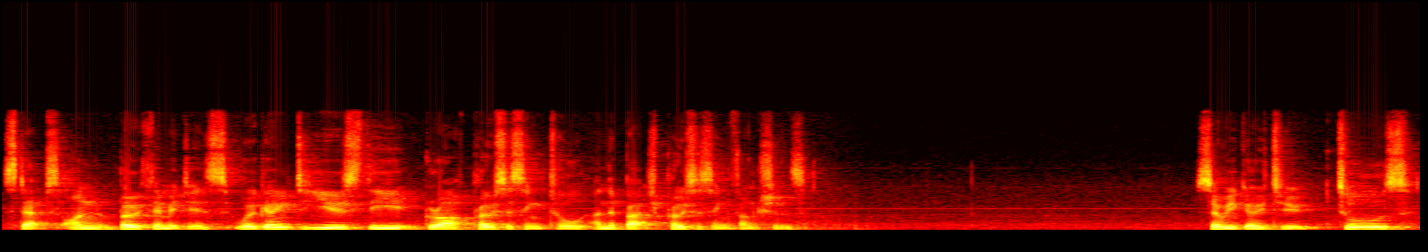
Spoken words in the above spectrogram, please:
steps on both images, we're going to use the graph processing tool and the batch processing functions. So we go to Tools,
